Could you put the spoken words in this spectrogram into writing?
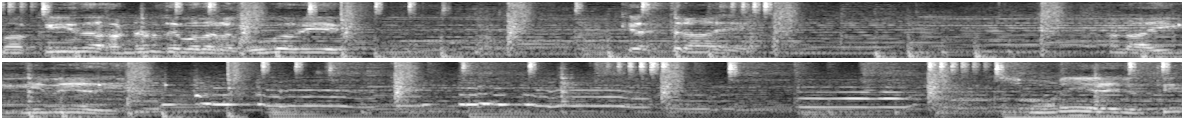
ਬਾਕੀ ਇਹਦਾ ਹੰਡਣ ਤੇ ਪਤਾ ਲੱਗੂਗਾ ਵੀ ਇਹ ਕਿਸ ਤਰ੍ਹਾਂ ਇਹ ਹੰਡਾਈ ਕਿਵੇਂ ਇਹਦੀ। ਸੋਹਣੀ ਹੈ ਜੁੱਤੀ।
